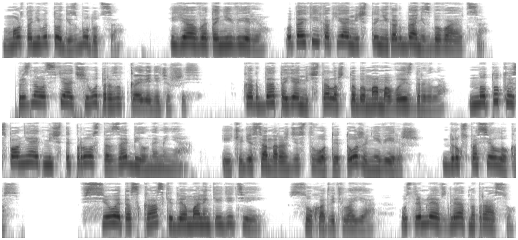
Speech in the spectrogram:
может, они в итоге сбудутся. Я в это не верю. У таких, как я, мечты никогда не сбываются. Призналась я, чего-то разоткровенничавшись. Когда-то я мечтала, чтобы мама выздоровела. Но тот, кто исполняет мечты, просто забил на меня. — И чудеса на Рождество ты тоже не веришь? — вдруг спросил Лукас. — Все это сказки для маленьких детей, — сухо ответила я, устремляя взгляд на трассу.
